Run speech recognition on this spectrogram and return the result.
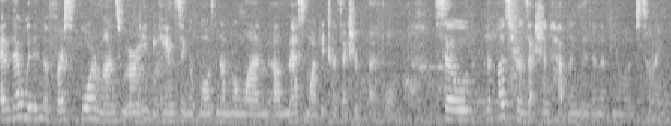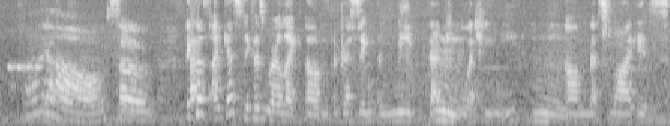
And then within the first four months, we already became Singapore's number one uh, mass market transaction platform. So the first transaction happened within a few months' time. Wow. Yeah. So because I guess because we're like um, addressing a need that mm. people actually need. Mm. Um, that's why it's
